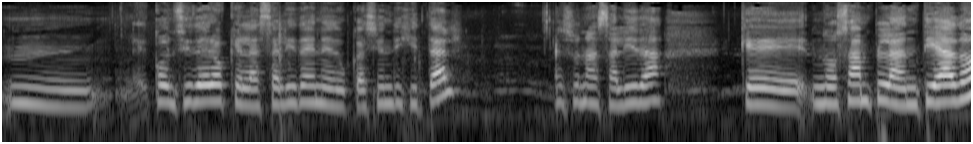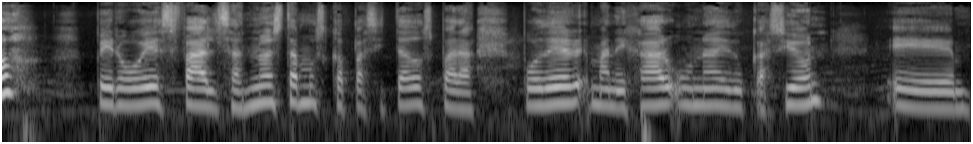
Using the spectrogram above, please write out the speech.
mm, considero que la salida en educación digital es una salida que nos han planteado pero es falsa. No estamos capacitados para poder manejar una educación eh,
